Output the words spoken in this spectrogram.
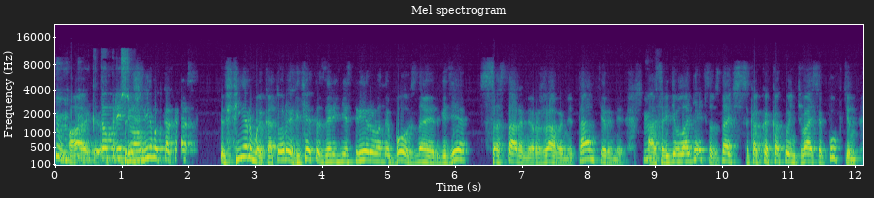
А Кто пришел? Пришли вот как раз фирмы, которые где-то зарегистрированы, бог знает где, со старыми ржавыми танкерами, а среди владельцев значится как, какой-нибудь Вася Пупкин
